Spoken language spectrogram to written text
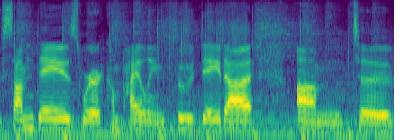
Some days we're compiling food data um, to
